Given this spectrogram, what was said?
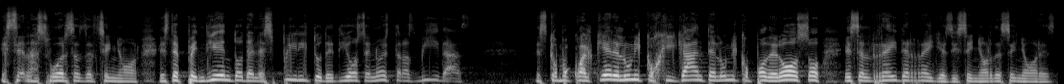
es en las fuerzas del Señor, es dependiendo del Espíritu de Dios en nuestras vidas. Es como cualquier, el único gigante, el único poderoso, es el Rey de Reyes y Señor de Señores.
